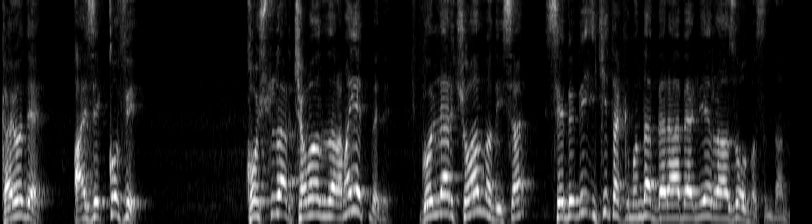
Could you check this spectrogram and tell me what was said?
Kayode, Isaac Kofi koştular, çabaladılar ama yetmedi. Goller çoğalmadıysa sebebi iki takımın da beraberliğe razı olmasındandı.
